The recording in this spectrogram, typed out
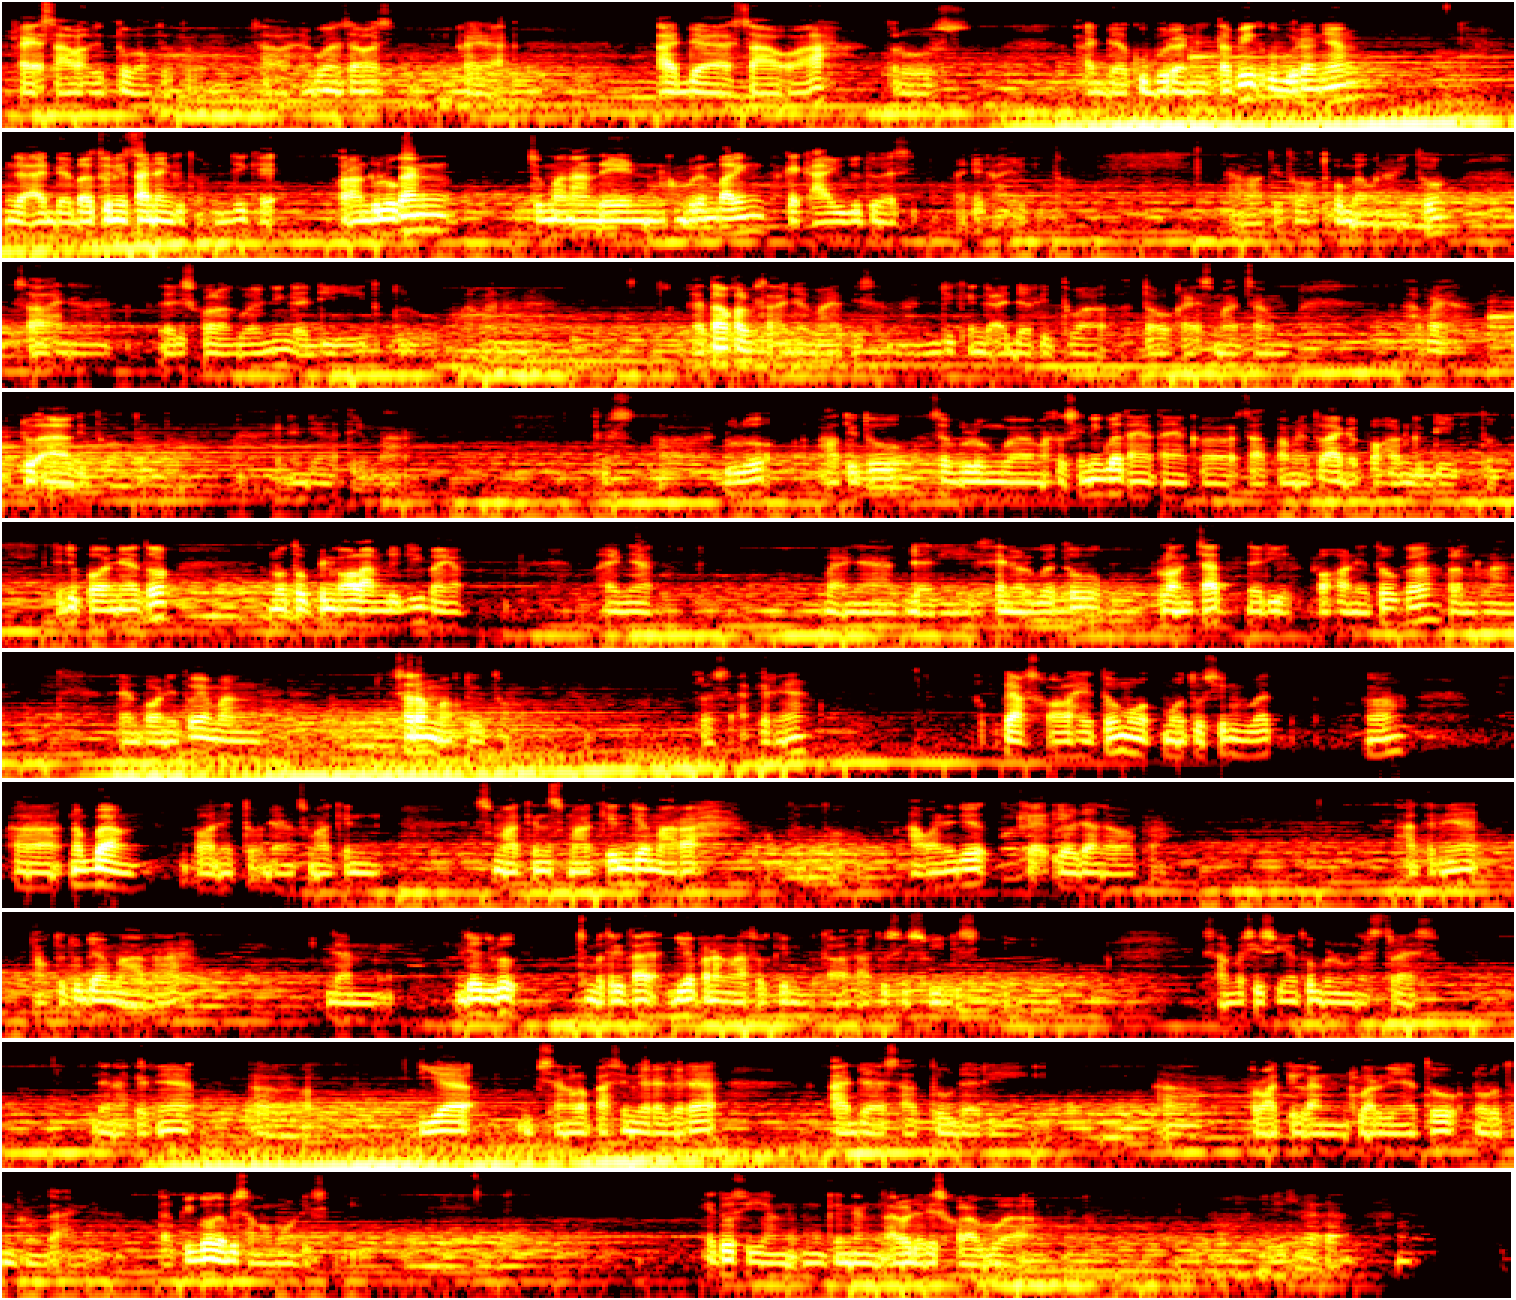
kayak sawah gitu waktu itu. Sawah eh, bukan sawah sih kayak ada sawah terus ada kuburan gitu. Tapi kuburan yang nggak ada batu nisan yang gitu. Jadi kayak orang dulu kan cuma nandain kuburan paling pakai kayu gitu gak sih? Pakai kayu gitu waktu itu waktu pembangunan itu salahnya dari sekolah gue ini nggak di itu dulu apa namanya nggak tahu kalau misalnya ada mayat di sana. Jadi kayak nggak ada ritual atau kayak semacam apa ya doa gitu waktu itu nah, akhirnya dia nggak terima. Terus eh, dulu waktu itu sebelum gue masuk sini gue tanya-tanya ke satpam itu ada pohon gede gitu. Jadi pohonnya tuh nutupin kolam jadi banyak banyak banyak dari senior gue tuh loncat dari pohon itu ke kolam renang. Dan pohon itu emang serem waktu itu. Terus akhirnya pihak sekolah itu mu- mutusin buat nge, eh, nebang pohon itu. Dan semakin semakin semakin dia marah. Waktu itu awalnya dia kayak ya udah nggak apa-apa. Akhirnya waktu itu dia marah. Dan dia dulu sempat cerita dia pernah ngerasukin salah satu siswi di sini sampai siswinya tuh benar-benar stres. Dan akhirnya eh, dia bisa ngelepasin gara-gara ada satu dari eh, perwakilan keluarganya tuh nurutin permintaannya. Tapi gue gak bisa ngomong di sini. Itu sih yang mungkin yang kalau dari sekolah gue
